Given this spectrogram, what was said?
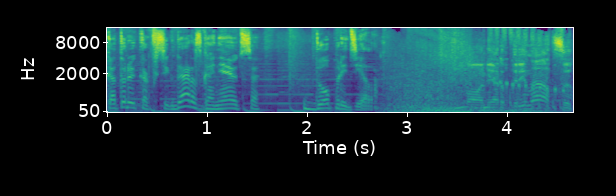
которые, как всегда, разгоняются до предела. Номер 13.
